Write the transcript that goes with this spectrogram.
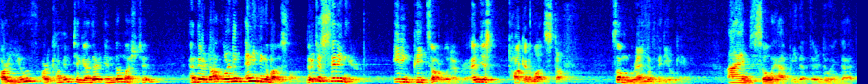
our youth are coming together in the masjid, and they're not learning anything about Islam. They're just sitting here, eating pizza or whatever, and just talking about stuff. Some random video game. I'm so happy that they're doing that.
